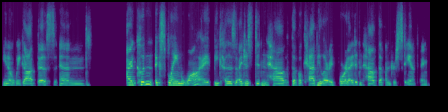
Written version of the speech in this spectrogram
you know, we got this and I couldn't explain why because I just didn't have the vocabulary for it. I didn't have the understanding.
